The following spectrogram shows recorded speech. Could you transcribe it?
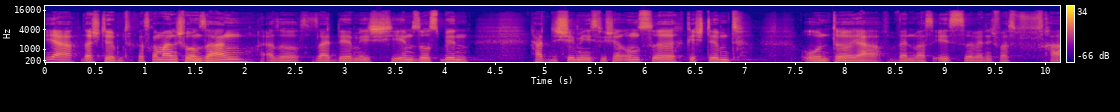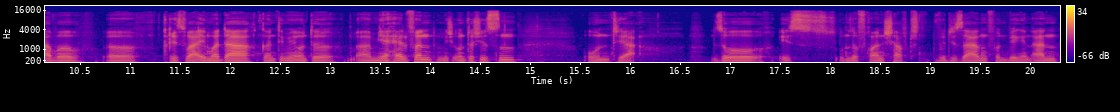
Ja, das stimmt. Das kann man schon sagen. Also seitdem ich hier im SUS bin, hat die Chemie zwischen uns äh, gestimmt. Und äh, ja, wenn was ist, äh, wenn ich was habe, äh, Chris war immer da, konnte mir, unter, äh, mir helfen, mich unterstützen. Und ja, so ist unsere Freundschaft, würde ich sagen, von Beginn an.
